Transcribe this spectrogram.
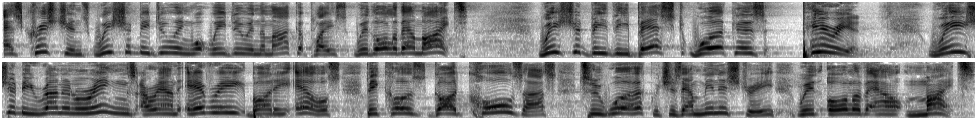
As Christians, we should be doing what we do in the marketplace with all of our might. We should be the best workers, period. We should be running rings around everybody else because God calls us to work, which is our ministry, with all of our might.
